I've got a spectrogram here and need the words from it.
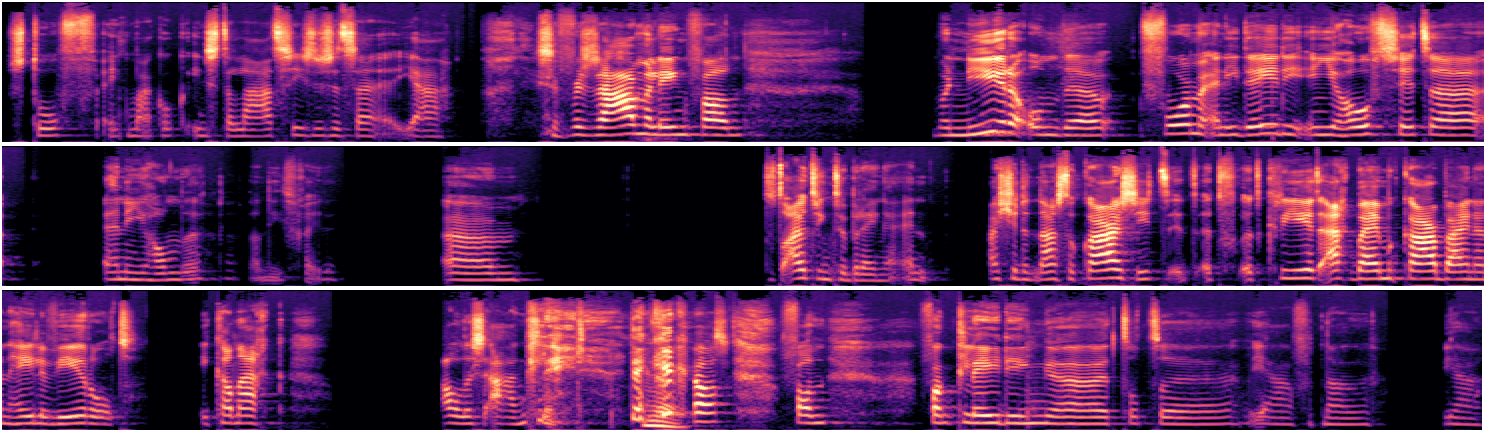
stof. Ik maak ook installaties. Dus het zijn ja, het is een verzameling van manieren om de vormen en ideeën die in je hoofd zitten en in je handen, dat niet vergeten, um, tot uiting te brengen. En als je het naast elkaar ziet, het, het, het, creëert eigenlijk bij elkaar bijna een hele wereld. Ik kan eigenlijk alles aankleden, denk ik, als van, van kleding uh, tot, uh, ja, of het nou, ja.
